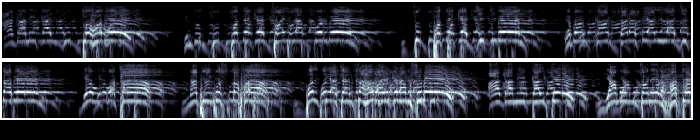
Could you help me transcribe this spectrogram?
আগামীকাল যুদ্ধ হবে। কিন্তু যুদ্ধ থেকে জয়লাভ করবেন। যুদ্ধ থেকে জিতবেন। এবং কার দ্বারাতে আল্লাহ জিতাবেন? এও কথা। নবী মুস্তাফা বলতে আছেন সাহাবায়ে কেরাম শুনো। আগামী কালকে এমন জনের হাতে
